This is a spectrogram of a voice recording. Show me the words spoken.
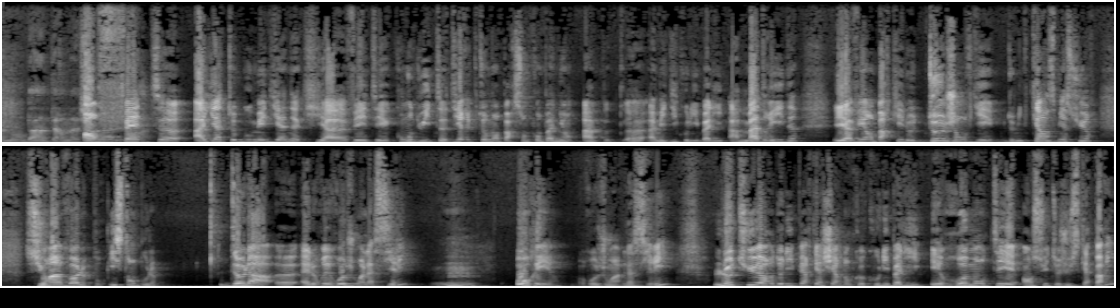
un mandat international. En fait, Ayat Boumedienne, qui avait été conduite directement par son compagnon euh, Amédi Koulibaly à Madrid, et avait embarqué le 2 janvier 2015, bien sûr, sur un vol pour Istanbul. De là, euh, elle aurait rejoint la Syrie, Mhm. aurait hein, rejoint la Syrie. Le tueur de l'hypercachère, donc Koulibaly, est remonté ensuite jusqu'à Paris.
